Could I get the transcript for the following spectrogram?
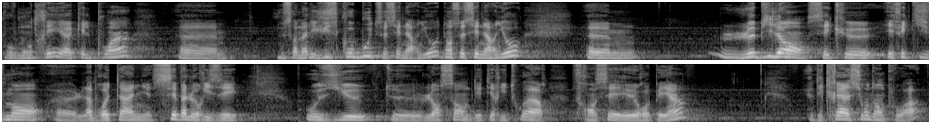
Pour vous montrer à quel point euh, nous sommes allés jusqu'au bout de ce scénario. Dans ce scénario, le bilan, c'est que effectivement la Bretagne s'est valorisée aux yeux de l'ensemble des territoires français et européens. Il y a des créations d'emplois,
